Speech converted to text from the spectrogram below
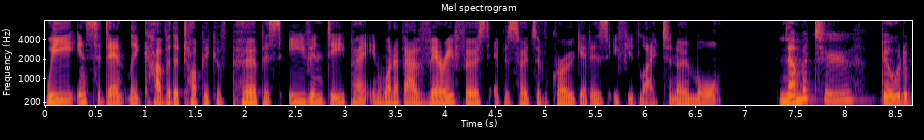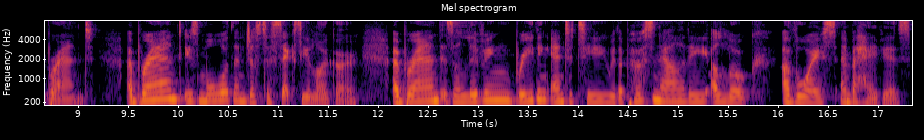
We incidentally cover the topic of purpose even deeper in one of our very first episodes of Grow Getters if you'd like to know more. Number two, build a brand. A brand is more than just a sexy logo. A brand is a living, breathing entity with a personality, a look, a voice, and behaviors.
